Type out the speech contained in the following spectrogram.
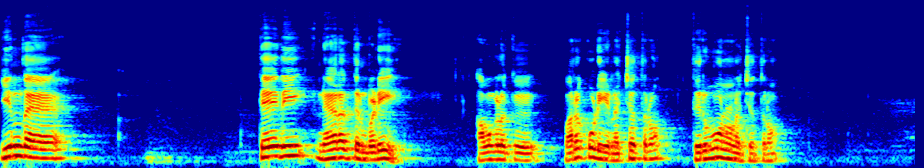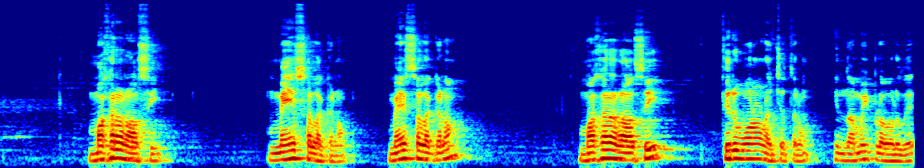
இந்த தேதி நேரத்தின்படி அவங்களுக்கு வரக்கூடிய நட்சத்திரம் திருவோண நட்சத்திரம் மகர ராசி மேச லக்னம். மேச லக்னம் மகர ராசி திருவோண நட்சத்திரம். இந்த அமைப்பில் வருது.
